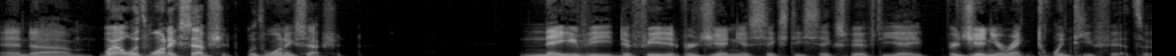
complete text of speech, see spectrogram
And, um, well, with one exception, with one exception. Navy defeated Virginia 66 58. Virginia ranked 25th, so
